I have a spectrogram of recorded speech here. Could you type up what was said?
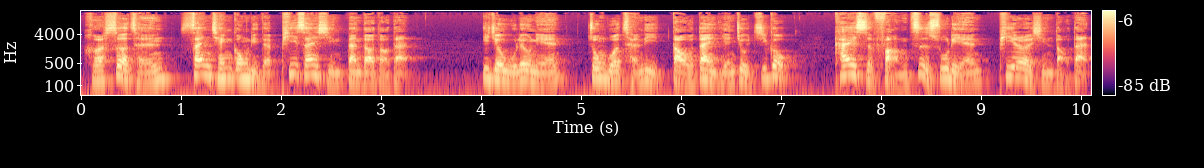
和射程三千公里的 P 三型弹道导弹。一九五六年，中国成立导弹研究机构，开始仿制苏联 P 二型导弹。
